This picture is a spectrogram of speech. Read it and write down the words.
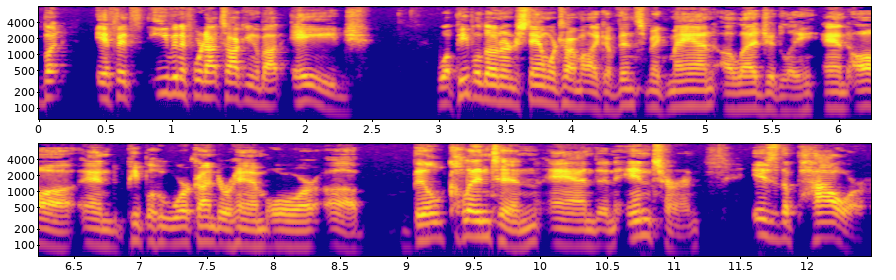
but if it's even if we're not talking about age, what people don't understand, we're talking about like a Vince McMahon allegedly, and uh and people who work under him, or uh Bill Clinton and an intern, is the power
